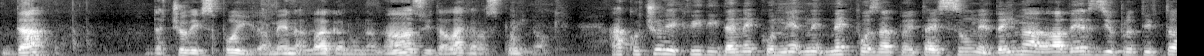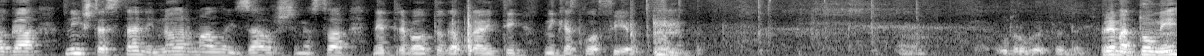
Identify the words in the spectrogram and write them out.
da da čovjek spoji ramena lagano u namazu i da lagano spoji noge. Ako čovjek vidi da neko ne, ne, nepoznatno je taj sunnet, da ima averziju protiv toga, ništa stani normalno i završena stvar, ne treba od toga praviti nikakvu afiru. U drugoj predaji. Prema tome,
